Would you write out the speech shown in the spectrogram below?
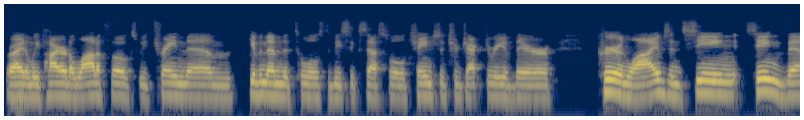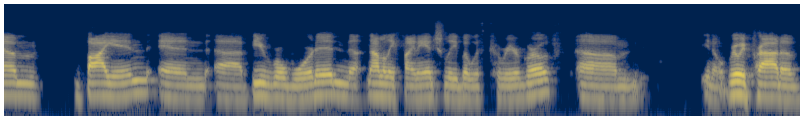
right? And we've hired a lot of folks. We've trained them, given them the tools to be successful, change the trajectory of their career and lives, and seeing seeing them buy in and uh, be rewarded not only financially but with career growth. Um, you know, really proud of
